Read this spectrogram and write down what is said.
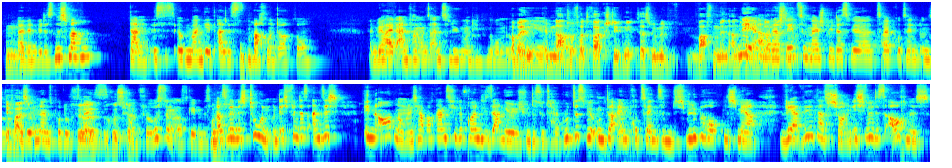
Hm. Weil wenn wir das nicht machen, dann ist es irgendwann geht alles Bach runter. So. Wenn wir halt anfangen, uns anzulügen und hintenrum irgendwie. Aber in, im NATO-Vertrag steht nicht, dass wir mit Waffen in andere Nee, Länder aber da müssen. steht zum Beispiel, dass wir zwei Prozent unseres. Bruttoinlandsprodukts Für als, Rüstung. Für, für Rüstung ausgeben müssen, was wir nicht tun. Und ich finde das an sich in Ordnung. Und ich habe auch ganz viele Freunde, die sagen, ja, ich finde das total gut, dass wir unter einem Prozent sind. Ich will überhaupt nicht mehr. Wer will das schon? Ich will das auch nicht.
